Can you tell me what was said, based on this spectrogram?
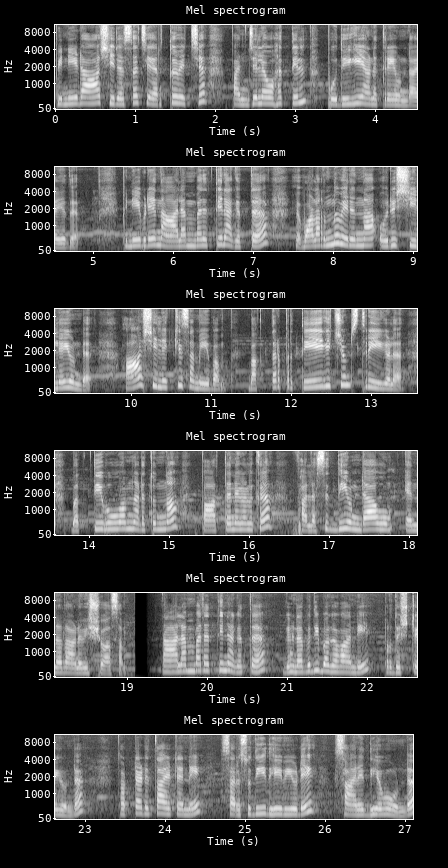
പിന്നീട് ആ ശിരസ് ചേർത്ത് വെച്ച് പഞ്ചലോഹത്തിൽ പൊതിയുകയാണത്രേ ഉണ്ടായത്. പിന്നെ ഇവിടെ നാലമ്പലത്തിനകത്ത് വളർന്നു വരുന്ന ഒരു ശിലയുണ്ട്. ആ ശിലയ്ക്ക് സമീപം ഭക്തർ പ്രത്യേകിച്ചും സ്ത്രീകൾ ഭക്തിപൂർവം നടത്തുന്ന പ്രാർത്ഥനകൾക്ക് ഫലസിദ്ധി ഉണ്ടാവും എന്നതാണ് വിശ്വാസം. നാലമ്പലത്തിനകത്ത് ഗണപതി ഭഗവാന്റെ പ്രതിഷ്ഠയുണ്ട്. തൊട്ടടുത്തായിട്ട് തന്നെ സരസ്വതീ ദേവിയുടെ സാന്നിധ്യവും ഉണ്ട്.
